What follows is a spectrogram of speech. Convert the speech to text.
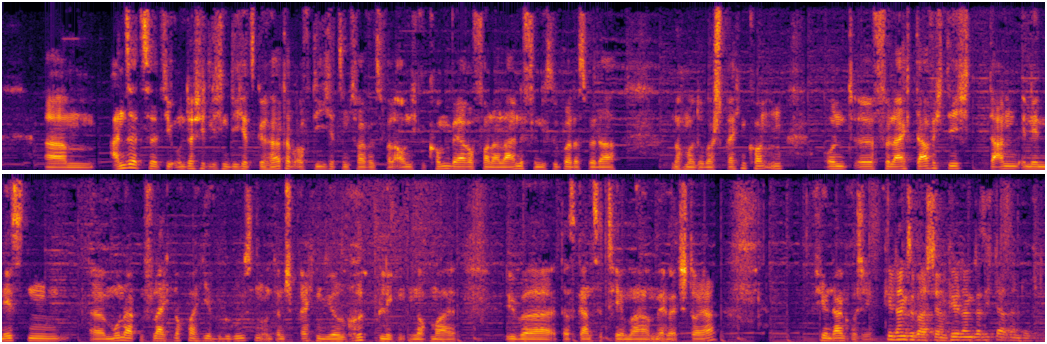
ähm, Ansätze, die unterschiedlichen, die ich jetzt gehört habe, auf die ich jetzt im Zweifelsfall auch nicht gekommen wäre von alleine, finde ich super, dass wir da nochmal drüber sprechen konnten. Und äh, vielleicht darf ich dich dann in den nächsten äh, Monaten vielleicht nochmal hier begrüßen und dann sprechen wir rückblickend nochmal über das ganze Thema Mehrwertsteuer. Vielen Dank, Roger. Vielen Dank, Sebastian. Vielen Dank, dass ich da sein durfte.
